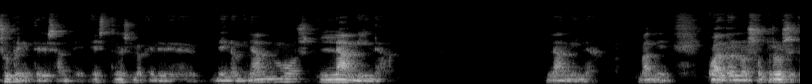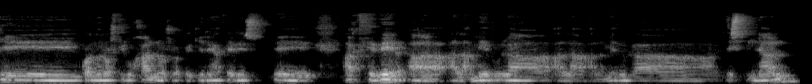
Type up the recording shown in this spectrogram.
súper interesante. Esto es lo que denominamos lámina. Lámina. ¿Vale? Cuando nosotros, eh, cuando los cirujanos lo que quieren hacer es eh, acceder a, la médula, a la, médula espinal,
